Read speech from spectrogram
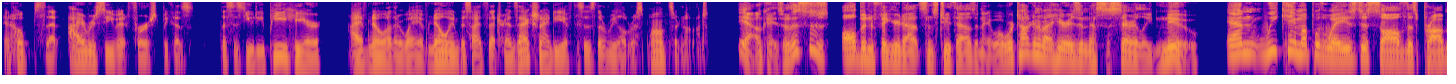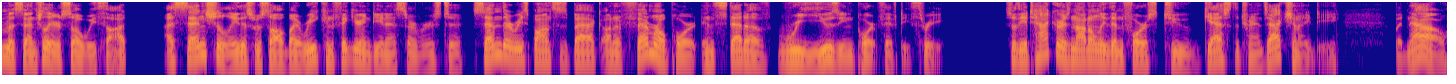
and hopes that I receive it first because this is UDP here. I have no other way of knowing besides that transaction ID if this is the real response or not. Yeah, okay, so this has all been figured out since 2008. What we're talking about here isn't necessarily new. And we came up with ways to solve this problem, essentially, or so we thought. Essentially, this was solved by reconfiguring DNS servers to send their responses back on ephemeral port instead of reusing port 53. So the attacker is not only then forced to guess the transaction ID, but now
